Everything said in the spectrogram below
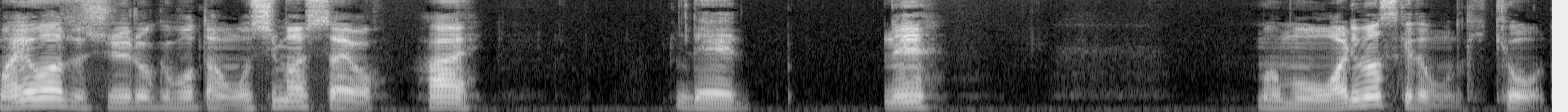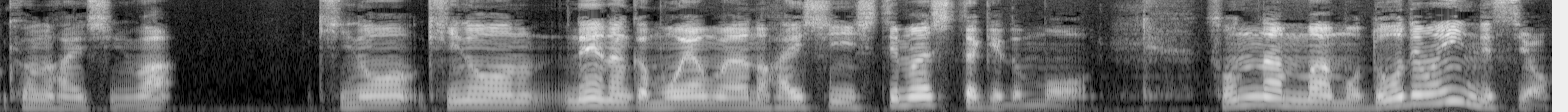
迷わず収録ボタンを押しましたよ。はい。で、ね。まあもう終わりますけども、今日、今日の配信は。昨日、昨日ね、なんかもやもやの配信してましたけども、そんなんまあもうどうでもいいんですよ。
